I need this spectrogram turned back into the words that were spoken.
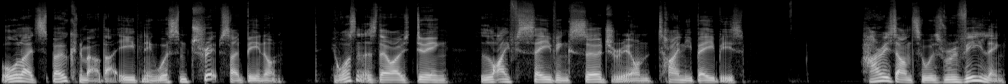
All I'd spoken about that evening were some trips I'd been on. It wasn't as though I was doing life saving surgery on tiny babies. Harry's answer was revealing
